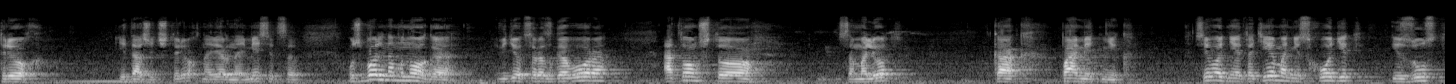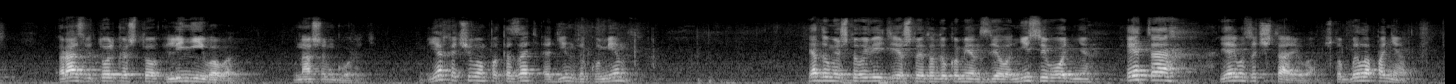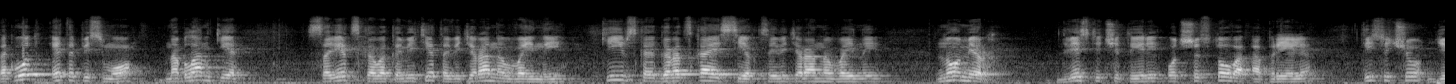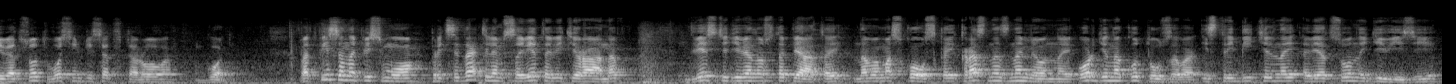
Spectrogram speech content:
трех и даже четырех, наверное, месяцев, уж больно много ведется разговора о том, что самолет как памятник. Сегодня эта тема не сходит из уст разве только что ленивого в нашем городе. Я хочу вам показать один документ. Я думаю, что вы видите, что этот документ сделан не сегодня. Это, я его зачитаю вам, чтобы было понятно. Так вот, это письмо на бланке Советского комитета ветеранов войны, Киевская городская секция ветеранов войны, номер 204 от 6 апреля 1982 года. Подписано письмо председателем Совета ветеранов 295-й Новомосковской краснознаменной ордена Кутузова истребительной авиационной дивизии,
